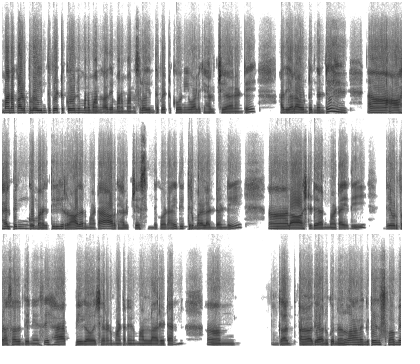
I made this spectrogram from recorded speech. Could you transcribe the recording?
మన కడుపులో ఇంత పెట్టుకొని మన మన అదే మన మనసులో ఇంత పెట్టుకొని వాళ్ళకి హెల్ప్ చేయాలంటే, అది ఎలా ఉంటుందంటే ఆ హెల్పింగ్ మనకి తిరిగి రాదనమాట. వాళ్ళకి హెల్ప్ చేసింది కూడా. ఇది తిరుమల లడ్డండి. లాస్ట్ డే అనమాట ఇది. దేవుడు ప్రసాదం తినేసి హ్యాపీగా వచ్చారనమాట నేను మళ్ళా రిటర్న్. ఇంకా అదే అనుకున్నాను. ఆ వెంకటేశ్వర స్వామి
